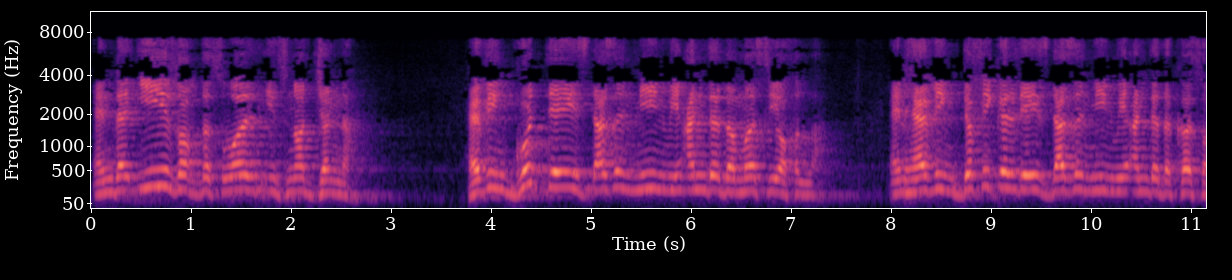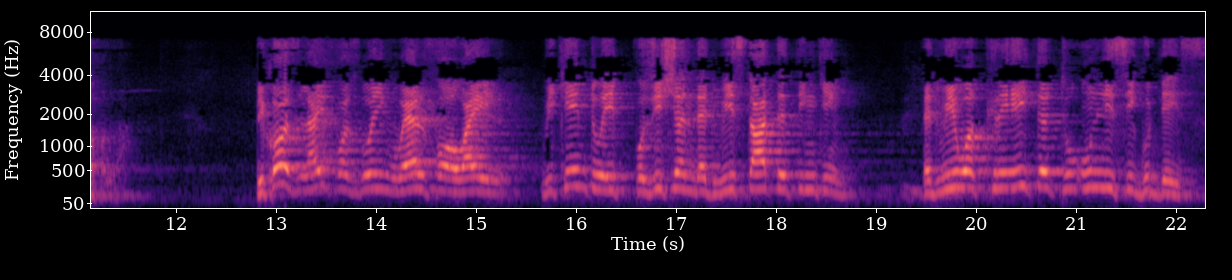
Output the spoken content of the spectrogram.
And the ease of this world is not Jannah. Having good days doesn't mean we under the mercy of Allah. And having difficult days doesn't mean we're under the curse of Allah. Because life was going well for a while, we came to a position that we started thinking that we were created to only see good days.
